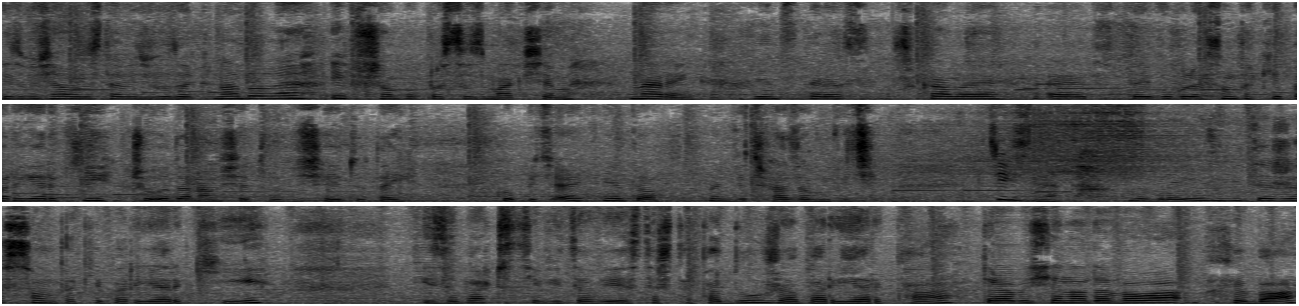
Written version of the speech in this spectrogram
więc musiałam zostawić wózek na dole i przyszłam po prostu z Maxiem na rękach. Więc teraz szukamy, e, tutaj w ogóle są takie barierki, czy uda nam się to dzisiaj tutaj kupić, a jak nie, to będzie trzeba zamówić gdzieś z neta. Dobra, już widzę, że są takie barierki. I zobaczcie widzowie, jest też taka duża barierka, która by się nadawała chyba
